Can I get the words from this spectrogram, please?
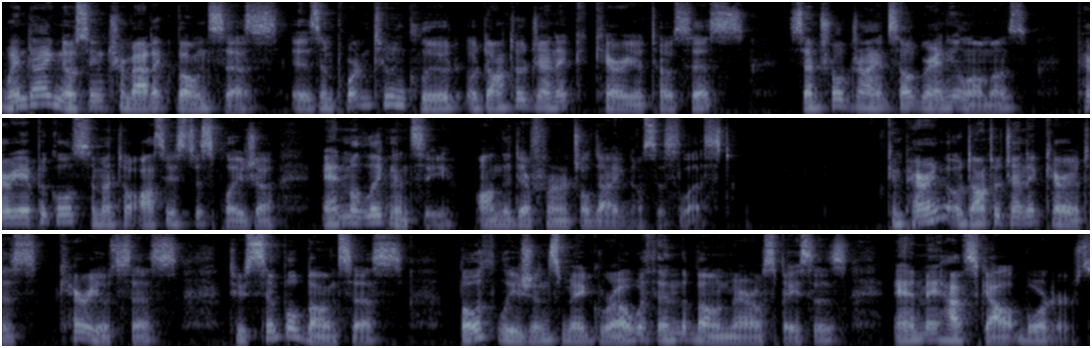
When diagnosing traumatic bone cysts, it is important to include odontogenic keratocysts, central giant cell granulomas, periapical cemento-osseous dysplasia, and malignancy on the differential diagnosis list. Comparing odontogenic keratocysts to simple bone cysts, both lesions may grow within the bone marrow spaces and may have scallop borders.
